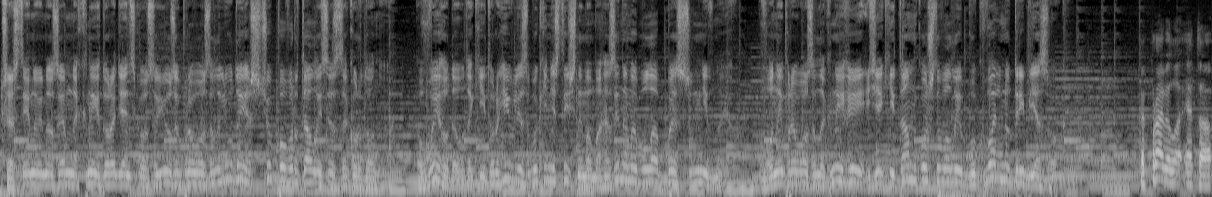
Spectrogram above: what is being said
Частину іноземних книг до радянського союзу привозили люди, що поверталися з-за кордону. Вигода у такій торгівлі з букіністичними магазинами була безсумнівною. Вони привозили книги, які там коштували буквально дріб'язок. Как правило, это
